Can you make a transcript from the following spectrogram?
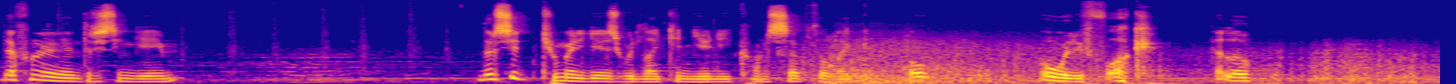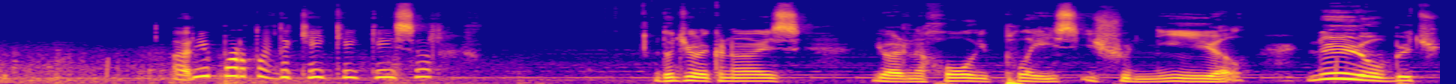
definitely an interesting game. See too many games with like a unique concept or like oh holy fuck. Hello. Are you part of the KKK, sir? Don't you recognize you are in a holy place? You should kneel. Kneel, bitch.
